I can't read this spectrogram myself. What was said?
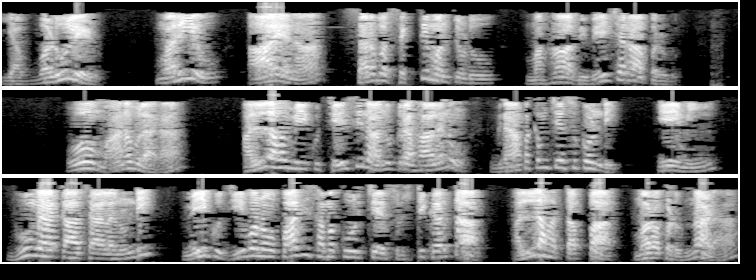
ఎవ్వడూ లేడు. మరియు ఆయన సర్వశక్తిమంతుడు మహావివేచనాపరుడు. ఓ మానవులారా అల్లహ మీకు చేసిన అనుగ్రహాలను జ్ఞాపకం చేసుకోండి. ఏమి? భూమ్యాకాశాల నుండి మీకు జీవనోపాధి సమకూర్చే సృష్టికర్త అల్లహ తప్ప మరొకడున్నాడా?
